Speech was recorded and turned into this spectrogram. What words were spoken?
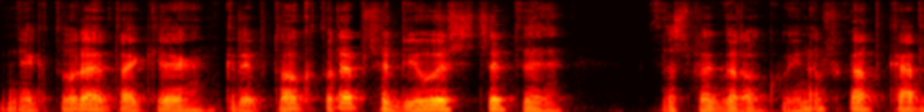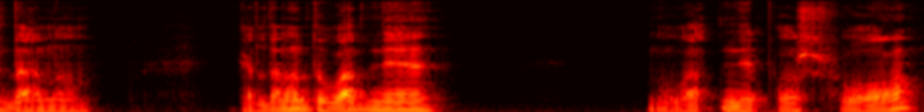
niektóre takie krypto, które przebiły szczyty z zeszłego roku i na przykład Cardano. Cardano to ładnie, ładnie poszło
